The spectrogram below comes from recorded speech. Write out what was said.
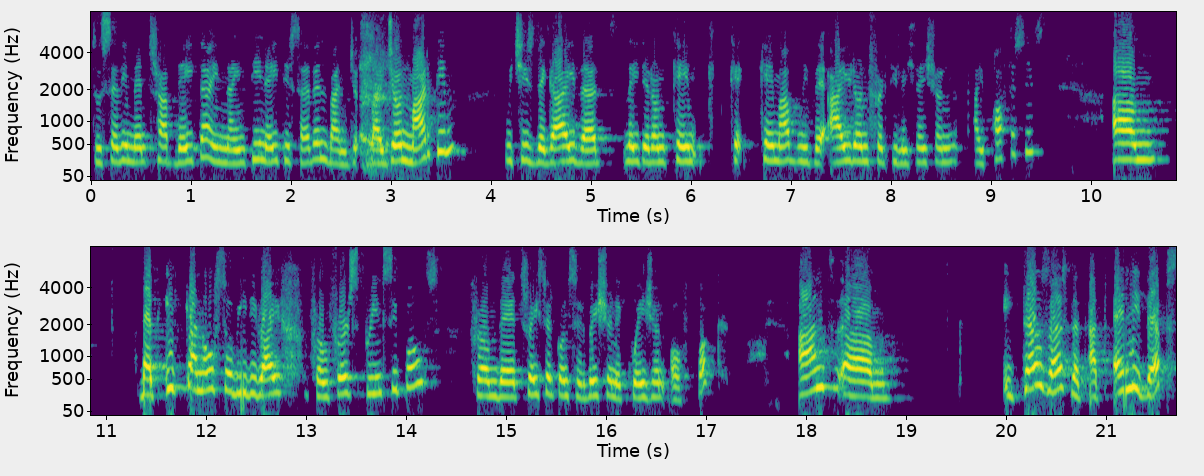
to sediment trap data in 1987 by, by John Martin, which is the guy that later on came, came up with the iron fertilization hypothesis. Um, but it can also be derived from first principles from the tracer conservation equation of POC. And um, it tells us that at any depth,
